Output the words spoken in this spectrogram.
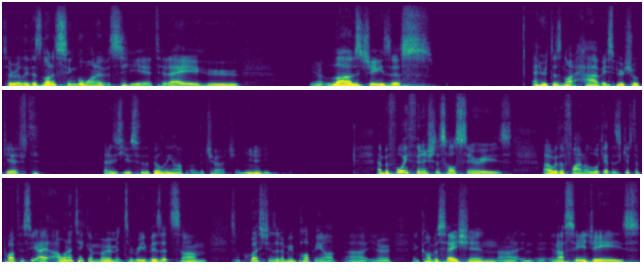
So really, there's not a single one of us here today who, you know, loves Jesus and who does not have a spiritual gift that is used for the building up of the church in unity. And before we finish this whole series uh, with a final look at this gift of prophecy, I, I want to take a moment to revisit some some questions that have been popping up, uh, you know, in conversation, uh, in, in our CGs,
